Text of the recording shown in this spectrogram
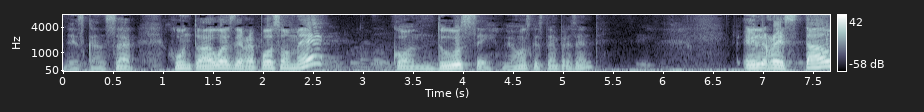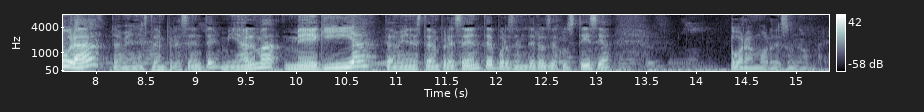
Descansar. Junto a aguas de reposo me conduce. Vemos que está en presente. Él restaura, también está en presente. Mi alma me guía, también está en presente por senderos de justicia, por amor de su nombre.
